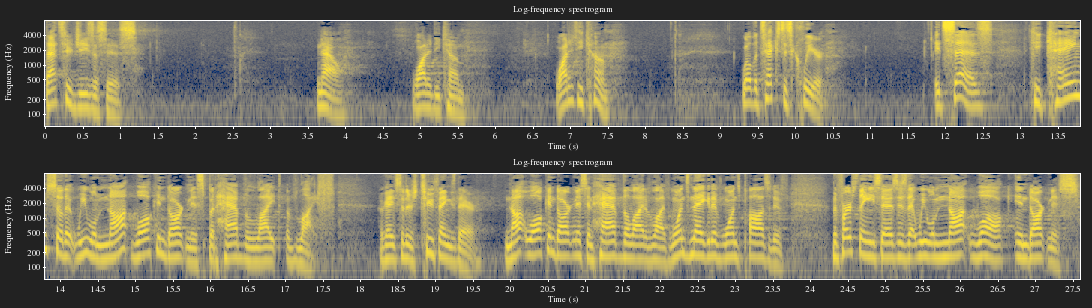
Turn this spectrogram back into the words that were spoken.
that's who Jesus is. Now, why did he come? Why did he come? Well, the text is clear. It says he came so that we will not walk in darkness, but have the light of life. Okay, so there's two things there not walk in darkness and have the light of life. One's negative, one's positive. The first thing he says is that we will not walk in darkness.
